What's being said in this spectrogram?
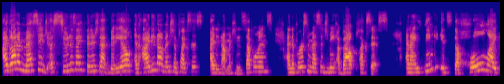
I got a message as soon as I finished that video, and I did not mention Plexus, I did not mention supplements, and the person messaged me about Plexus. And I think it's the whole like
